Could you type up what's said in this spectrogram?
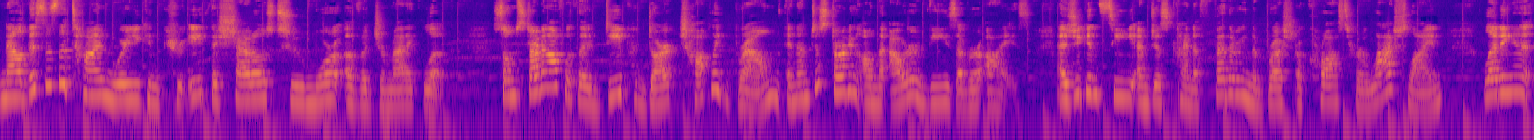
Now this is the time where you can create the shadows to more of a dramatic look. So I'm starting off with a deep dark chocolate brown and I'm just starting on the outer V's of her eyes. As you can see, I'm just kind of feathering the brush across her lash line, letting it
